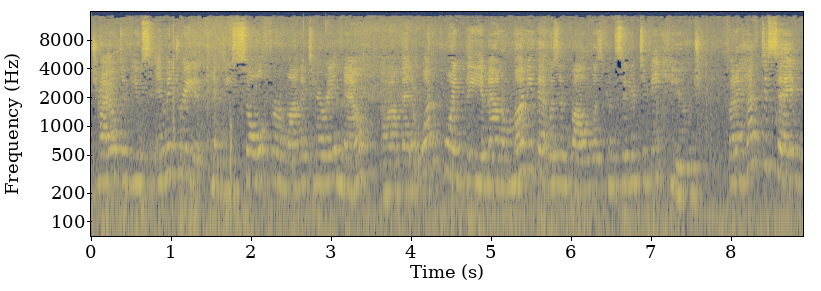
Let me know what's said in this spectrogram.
Child abuse imagery can be sold for a monetary amount, um, and at one point the amount of money that was involved was considered to be huge. But I have to say,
